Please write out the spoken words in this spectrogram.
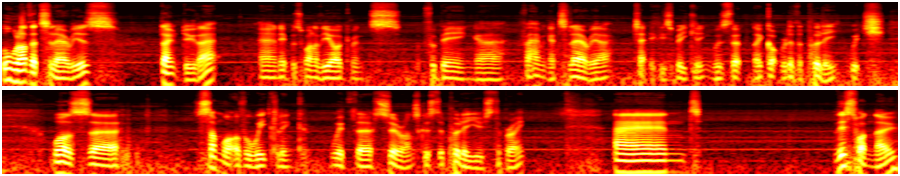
all other Talarias don't do that, and it was one of the arguments for being uh, for having a Talaria, technically speaking, was that they got rid of the pulley, which was uh, somewhat of a weak link with the Sur-Rons because the pulley used to break. And this one, though,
